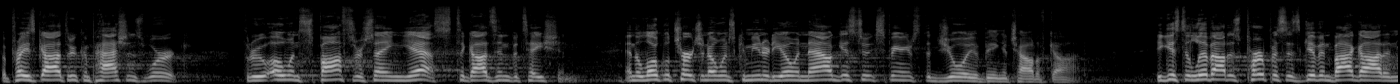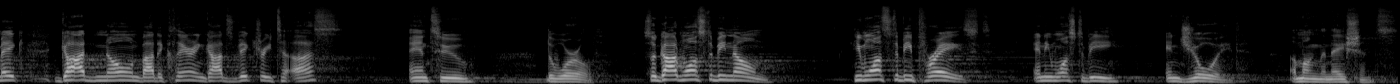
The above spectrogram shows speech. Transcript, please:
But praise God through compassion's work, through Owen's sponsor saying yes to God's invitation. And the local church in Owen's community, Owen now gets to experience the joy of being a child of God. He gets to live out his purpose as given by God and make God known by declaring God's victory to us and to the world. So God wants to be known, He wants to be praised, and He wants to be enjoyed among the nations.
